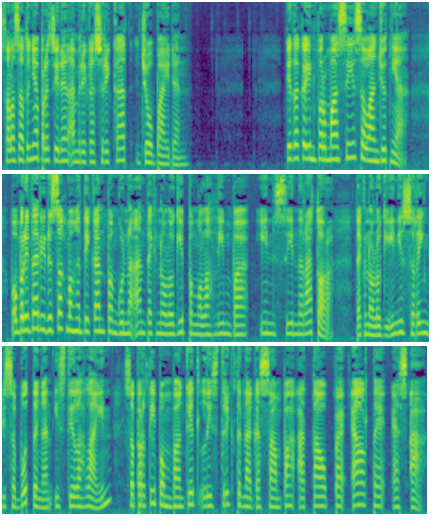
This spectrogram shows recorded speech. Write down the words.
salah satunya Presiden Amerika Serikat Joe Biden. Kita ke informasi selanjutnya. Pemerintah didesak menghentikan penggunaan teknologi pengolah limbah insinerator. Teknologi ini sering disebut dengan istilah lain seperti pembangkit listrik tenaga sampah atau PLTSA.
